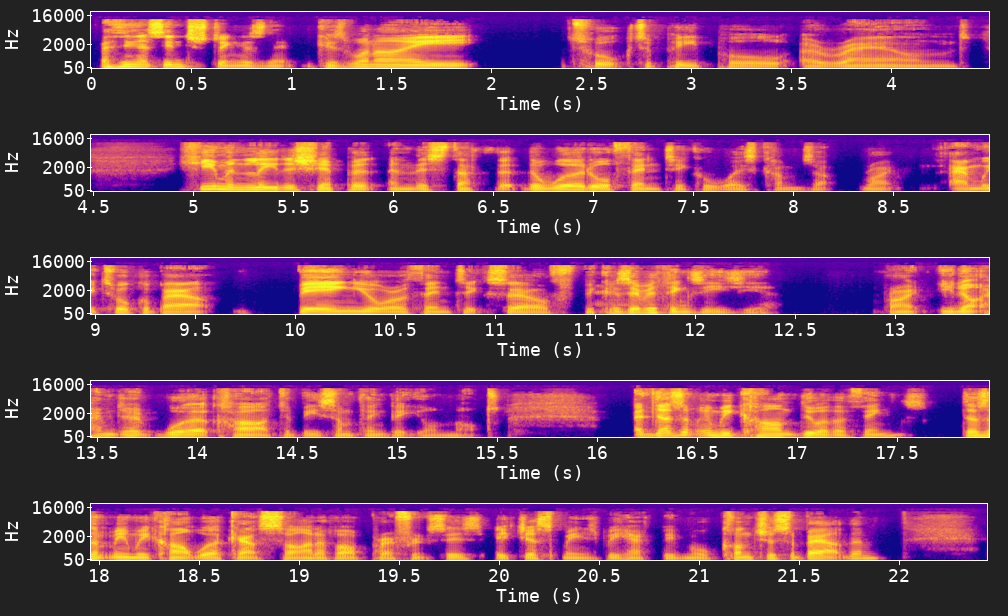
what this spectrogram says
I think that's interesting, isn't it? Because when I talk to people around human leadership and this stuff that the word authentic always comes up right? And we talk about being your authentic self because everything's easier right? You don't have to work hard to be something that you're not. It doesn't mean we can't do other things. Doesn't mean we can't work outside of our preferences. It just means we have to be more conscious about them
